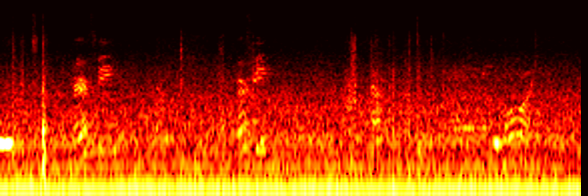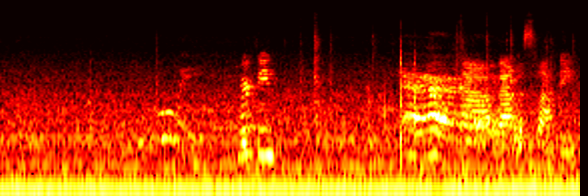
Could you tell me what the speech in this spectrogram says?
Murphy. Murphy. Good boy. Good boy. Murphy. Oh, that was sloppy.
